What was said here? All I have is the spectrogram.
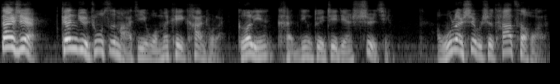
但是根据蛛丝马迹，我们可以看出来，格林肯定对这件事情，无论是不是他策划的，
